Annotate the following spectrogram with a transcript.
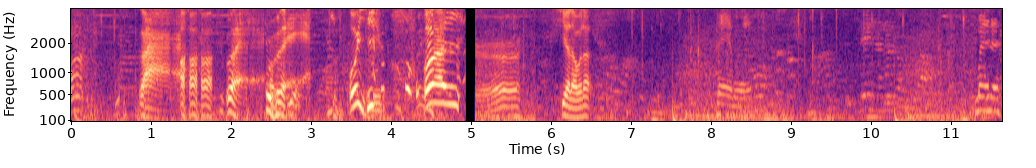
ว่าว้าแหวะแหวะโอ้ยเหี้ยเฮ้ยเออเชี่ยแล้วะเนะแม่มึงแม่เนี่ย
